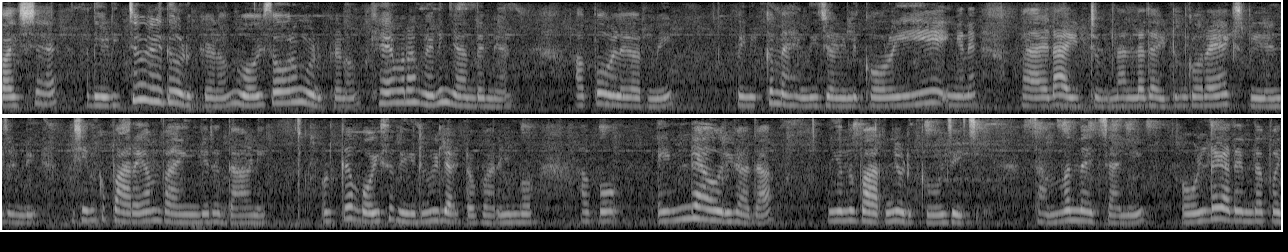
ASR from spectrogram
പക്ഷേ അത് എഡിറ്റ് ചെയ്ത് കൊടുക്കണം വോയിസ് ഓവറും കൊടുക്കണം. ക്യാമറമാനും ഞാൻ തന്നെയാണ്. അപ്പോൾ അവൾ പറഞ്ഞ് അപ്പോൾ എനിക്ക് മെഹന്തി ജേണിയിൽ കുറേ ഇങ്ങനെ ബാഡായിട്ടും നല്ലതായിട്ടും കുറേ എക്സ്പീരിയൻസ് ഉണ്ട്. പക്ഷെ എനിക്ക് പറയാൻ ഭയങ്കര ഇതാണ്. അവൾക്ക് വോയിസ് വരില്ല കേട്ടോ പറയുമ്പോൾ അപ്പോൾ എന്റെ ആ ഒരു കഥ നീ പറഞ്ഞു കൊടുക്കുമോ? ചോദിച്ചു. സംഭവം എന്ന് വെച്ചാൽ ഓളുടെ കഥ എന്താ ഇപ്പോൾ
